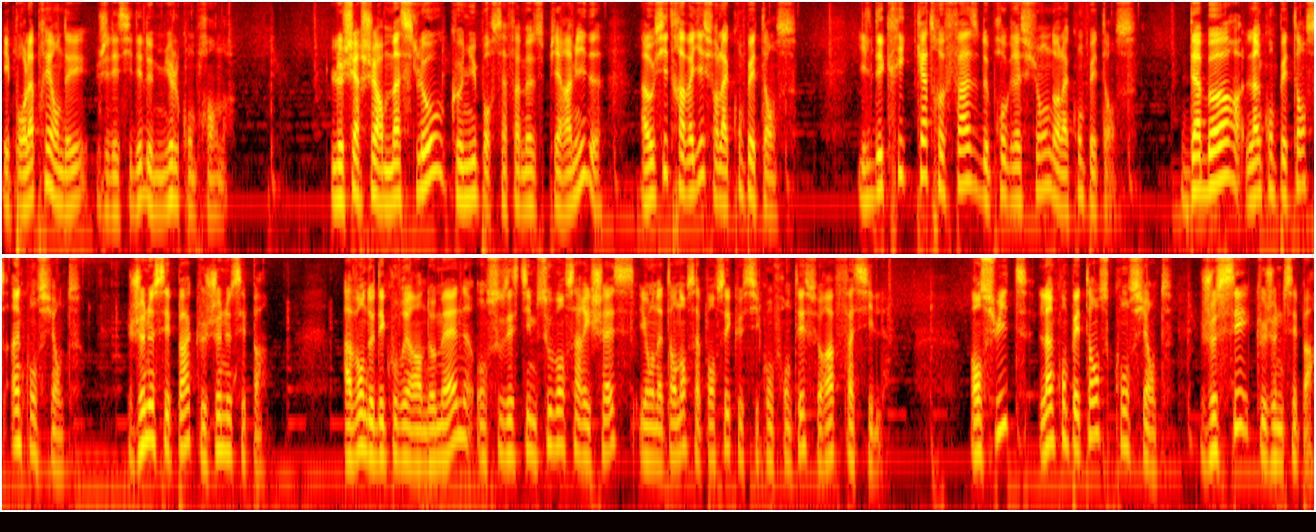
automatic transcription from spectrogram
Et pour l'appréhender, j'ai décidé de mieux le comprendre. Le chercheur Maslow, connu pour sa fameuse pyramide, a aussi travaillé sur la compétence. Il décrit quatre phases de progression dans la compétence. D'abord, l'incompétence inconsciente. Je ne sais pas que je ne sais pas. Avant de découvrir un domaine, on sous-estime souvent sa richesse et on a tendance à penser que s'y confronter sera facile. Ensuite, l'incompétence consciente. Je sais que je ne sais pas.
